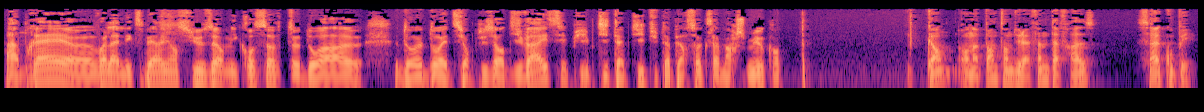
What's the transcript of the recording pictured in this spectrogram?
Après après, euh, voilà, l'expérience user Microsoft doit, euh, doit, doit être sur plusieurs devices et puis petit à petit, tu t'aperçois que ça marche mieux quand. Quand on n'a pas entendu la fin de ta phrase, ça a coupé.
